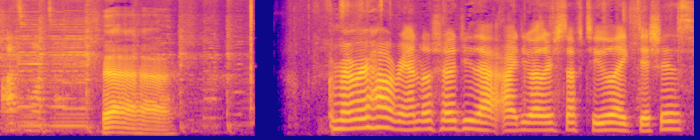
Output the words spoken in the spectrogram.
Lots more time. Yeah. Remember how Randall showed you that I do other stuff too, like dishes?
